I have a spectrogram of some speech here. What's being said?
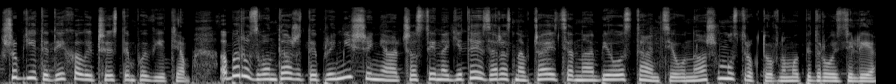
щоб діти дихали чистим повітрям. Аби розвантажити приміщення, частина дітей зараз навчається на біостанції у нашому структурному підрозділі.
